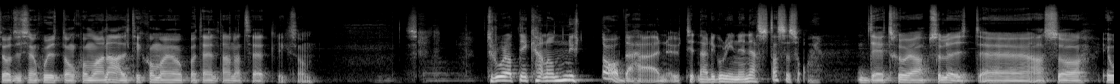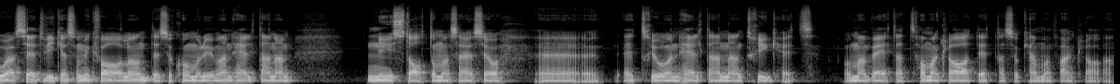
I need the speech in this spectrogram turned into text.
2017 kommer han alltid komma ihåg på ett helt annat sätt liksom. tror du att ni kan ha nytta av det här nu när det går in i nästa säsong? Det tror jag absolut. Eh, alltså, oavsett vilka som är kvar eller inte så kommer det ju vara en helt annan nystart om man säger så. Eh, jag tror en helt annan trygghet. Och man vet att har man klarat detta så kan man fan klara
